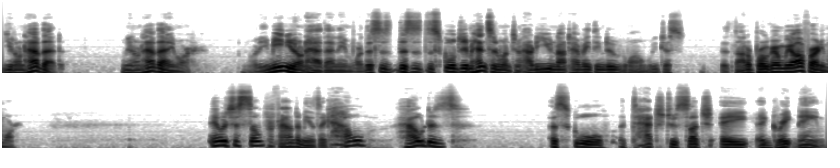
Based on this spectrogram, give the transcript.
you don't have that," we don't have that anymore. What do you mean you don't have that anymore? This is this is the school Jim Henson went to. How do you not have anything to? Well, we just it's not a program we offer anymore. It was just so profound to me. It's like how how does a school attached to such a, a great name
